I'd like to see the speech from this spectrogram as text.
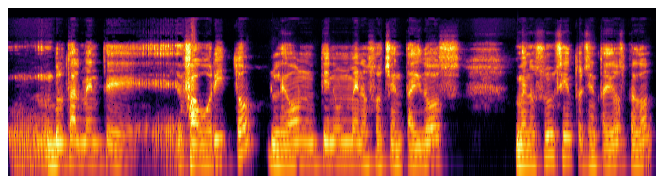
mm, brutalmente eh, favorito. León tiene un menos 82, menos un 182, perdón,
